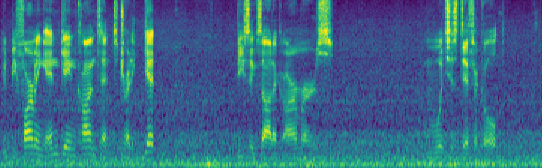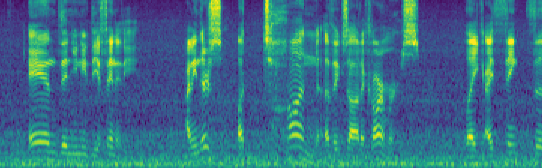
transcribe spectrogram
you'd be farming endgame content to try to get these exotic armors, which is difficult. And then you need the affinity. I mean, there's a ton of exotic armors. Like, I think the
